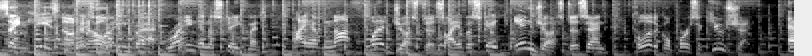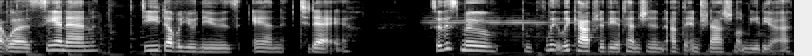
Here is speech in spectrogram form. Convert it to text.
saying he's not at home. Writing back, writing in a statement, I have not fled justice, I have escaped injustice and political persecution. That was CNN, DW News, and Today. So this move completely captured the attention of the international media.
